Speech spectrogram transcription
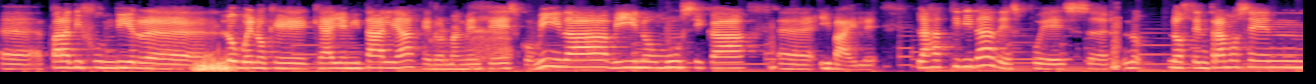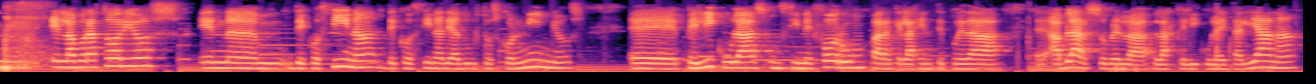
eh, para difundir eh, lo bueno que, hay en Italia, que normalmente es comida, vino, música y baile. Las actividades, pues nos centramos en, en laboratorios en, em, de cocina, de cocina de adultos con niños, películas, un cineforum para que la gente pueda eh, hablar sobre la, la película italiana,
